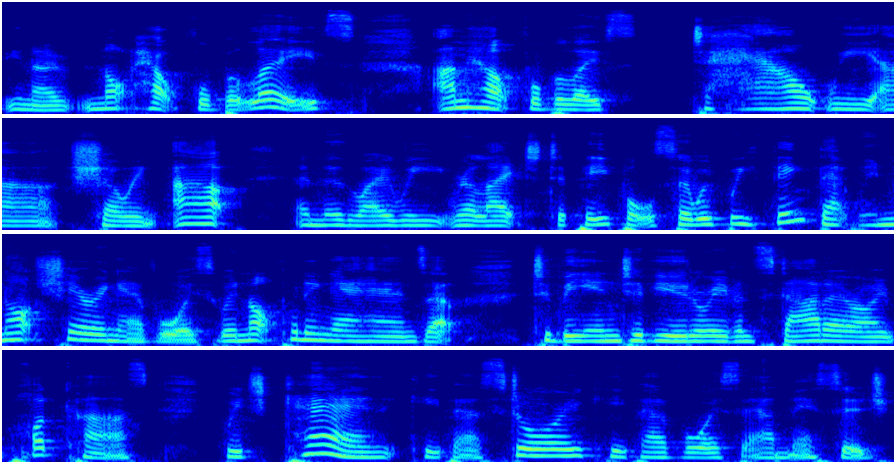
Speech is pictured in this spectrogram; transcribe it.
you know, not helpful beliefs, unhelpful beliefs to how we are showing up and the way we relate to people. So if we think that we're not sharing our voice, we're not putting our hands up to be interviewed or even start our own podcast, which can keep our story, keep our voice, our message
